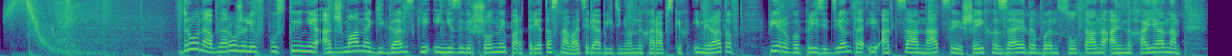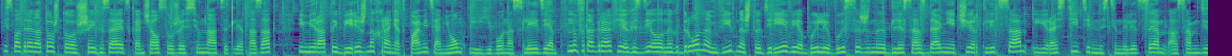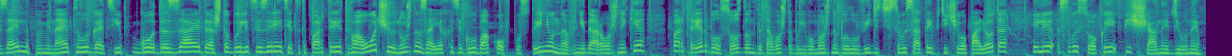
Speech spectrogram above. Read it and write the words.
Дроны обнаружили в пустыне Аджмана гигантский и незавершенный портрет основателя Объединенных Арабских Эмиратов, первого президента и отца нации шейха Заида бен Султана Аль-Нахаяна. Несмотря на то, что шейх Заид скончался уже 17 лет назад, Эмираты бережно хранят память о нем и его наследии. На фотографиях, сделанных дроном, видно, что деревья были высажены для создания черт лица и растительности на лице, а сам дизайн напоминает логотип года Зайда. Чтобы лицезреть этот портрет воочию, нужно заехать глубоко в пустыню на внедорожнике. Портрет был создан для того, чтобы его можно было увидеть с высоты птичьего полета или с высокой песчаной дюны.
